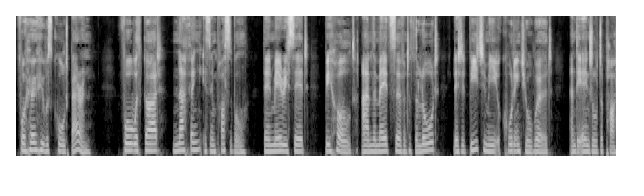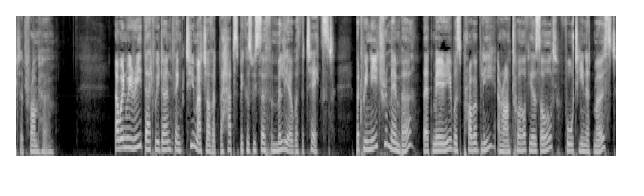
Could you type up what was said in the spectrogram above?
for her who was called barren. For with God nothing is impossible. Then Mary said, Behold, I am the maidservant of the Lord. Let it be to me according to your word. And the angel departed from her. Now, when we read that, we don't think too much of it, perhaps because we're so familiar with the text. But we need to remember that Mary was probably around 12 years old, 14 at most.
